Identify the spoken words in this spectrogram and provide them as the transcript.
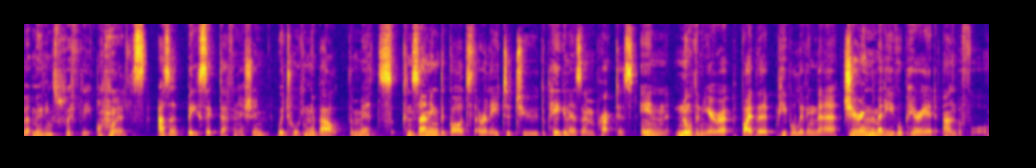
But moving swiftly onwards, as a basic definition, we're talking about the myths concerning the gods that are related to the paganism practiced in Northern Europe by the people living there during the medieval period and before.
